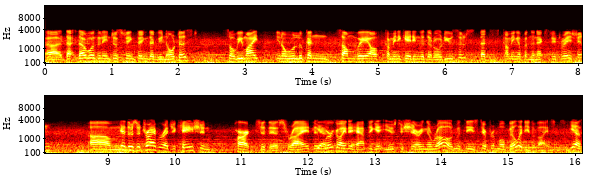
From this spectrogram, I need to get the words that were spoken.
uh, that that was an interesting thing that we noticed. So we might, you know, we'll look at some way of communicating with the road users. That's coming up in the next iteration. Um, yeah, there's a driver education part to this, right? That yes. we're going to have to get used to sharing the road with these different mobility devices. Yes,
